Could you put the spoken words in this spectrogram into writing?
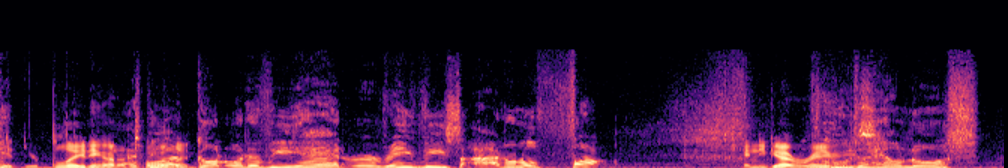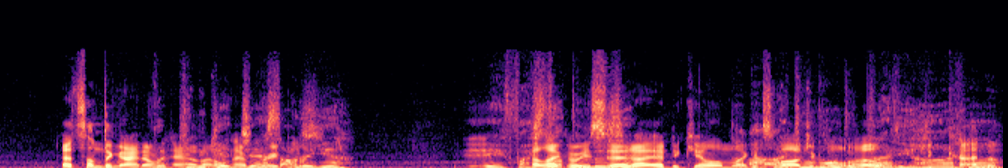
Shit. You're bleeding on a I think I toilet, got whatever he had. Or rabies. I don't know. Fuck. and you got rabies. Who the hell knows? That's something I don't but have. I don't have Jess out of rabies. here? If I, I like start how he said it, I had to kill him like it's I- I don't know logical. Oh, bloody it kind huh? of.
